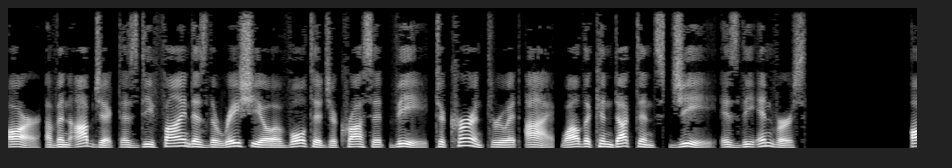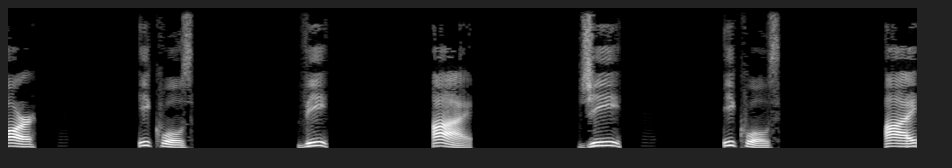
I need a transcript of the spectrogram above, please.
R of an object is defined as the ratio of voltage across it V to current through it I, while the conductance G is the inverse. R equals V I G equals I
